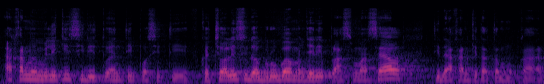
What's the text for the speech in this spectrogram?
akan memiliki CD20 positif. Kecuali sudah berubah menjadi plasma cell tidak akan kita temukan.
